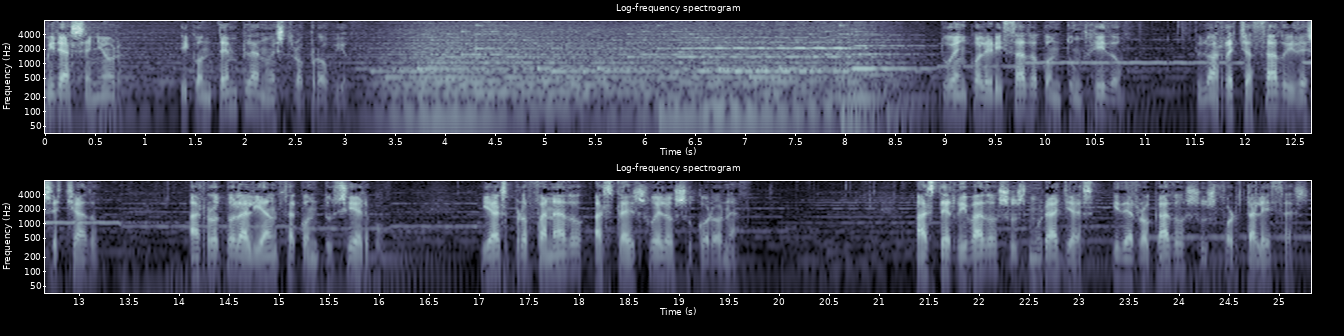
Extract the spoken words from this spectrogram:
Mira, Señor, y contempla nuestro oprobio Encolerizado con tu ungido, lo has rechazado y desechado, has roto la alianza con tu siervo, y has profanado hasta el suelo su corona. Has derribado sus murallas y derrocado sus fortalezas.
